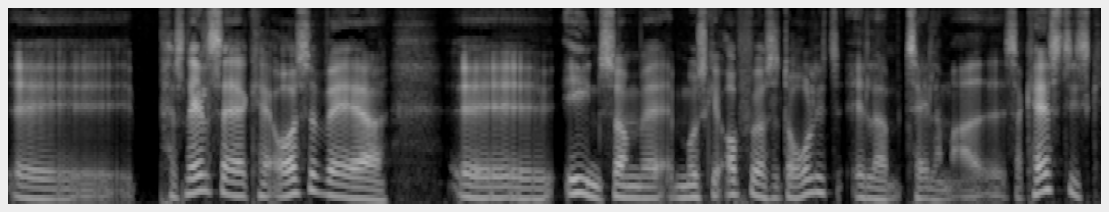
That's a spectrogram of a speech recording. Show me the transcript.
øh, personalsager kan også være øh, en, som øh, måske opfører sig dårligt, eller taler meget øh, sarkastisk.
